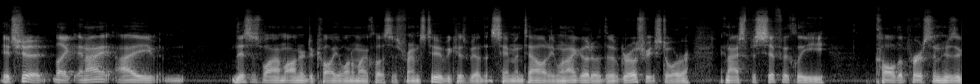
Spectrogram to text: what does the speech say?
It should. Like, and I, I, this is why I'm honored to call you one of my closest friends too, because we have the same mentality. When I go to the grocery store and I specifically call the person who's a,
